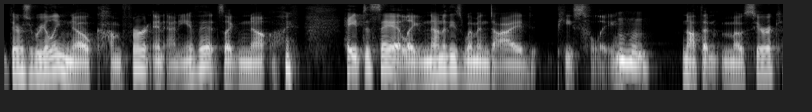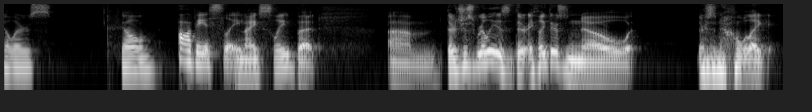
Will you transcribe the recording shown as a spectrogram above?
there's really no comfort in any of it. It's like no, hate to say it, like none of these women died peacefully. Mm-hmm. Not that most serial killers kill Obviously, nicely, but um, there just really is. There, I feel like there's no, there's no like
